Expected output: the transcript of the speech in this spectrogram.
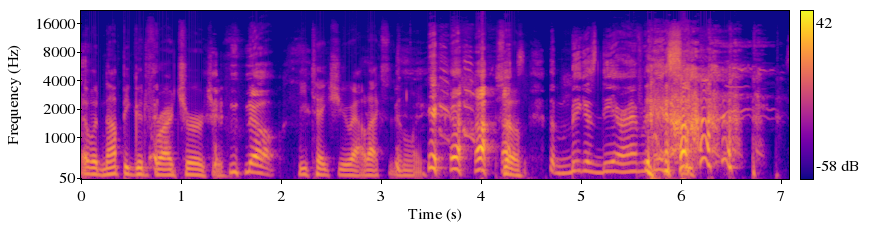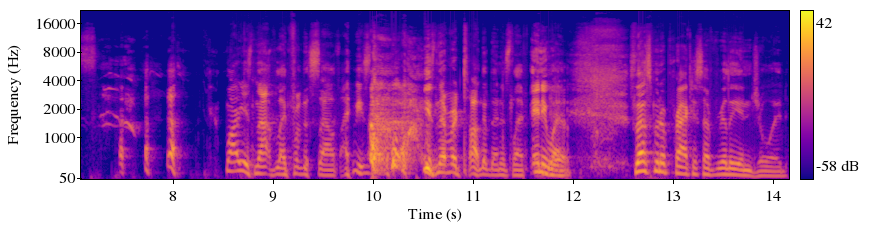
that would not be good for our church if No. he takes you out accidentally. So the biggest deer I ever did see. Marty's not like from the south. I mean, he's, not, he's never talked about his life. Anyway, Yeah. so that's been a practice I've really enjoyed,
